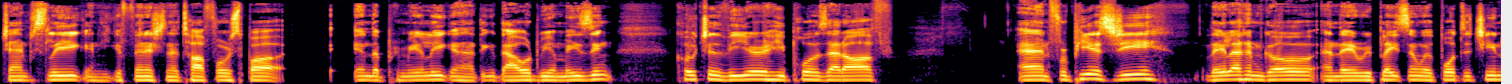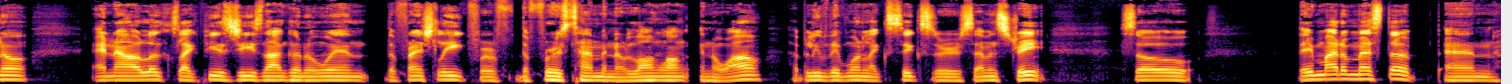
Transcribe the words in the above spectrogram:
Champions League and he could finish in the top four spot in the Premier League, and I think that would be amazing. Coach of the year, he pulls that off. And for PSG, they let him go and they replaced him with Pochettino. And now it looks like PSG is not going to win the French league for the first time in a long, long in a while. I believe they've won like six or seven straight. So they might have messed up. And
